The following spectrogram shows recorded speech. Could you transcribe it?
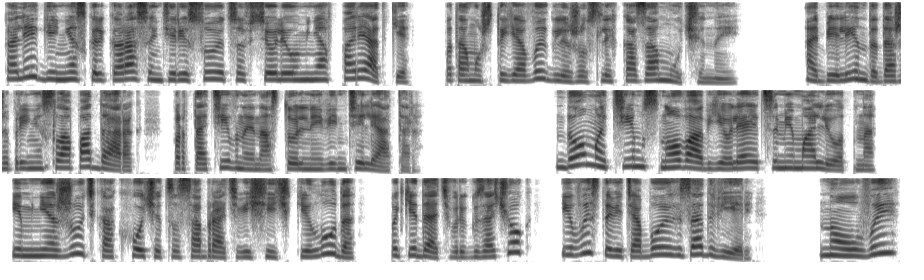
Коллеги несколько раз интересуются, все ли у меня в порядке, потому что я выгляжу слегка замученной. А Белинда даже принесла подарок – портативный настольный вентилятор. Дома Тим снова объявляется мимолетно, и мне жуть, как хочется собрать вещички Луда, покидать в рюкзачок и выставить обоих за дверь. Но, увы,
